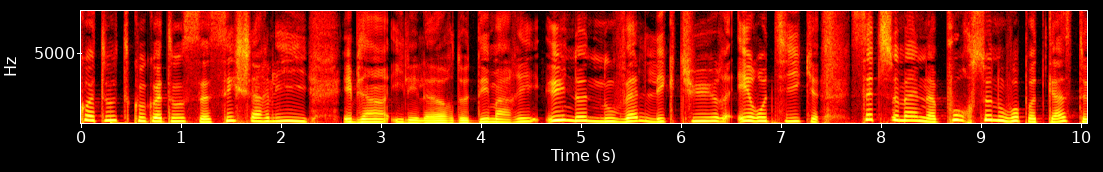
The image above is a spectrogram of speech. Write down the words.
Coucou à toutes, coucou à tous, c'est Charlie. Eh bien, il est l'heure de démarrer une nouvelle lecture érotique. Cette semaine, pour ce nouveau podcast,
